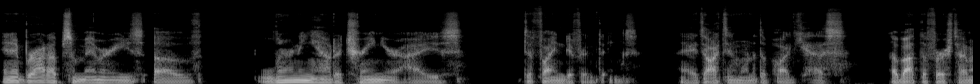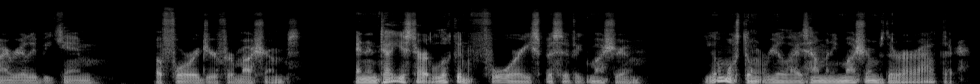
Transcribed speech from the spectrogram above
and it brought up some memories of learning how to train your eyes to find different things. I talked in one of the podcasts about the first time I really became a forager for mushrooms. And until you start looking for a specific mushroom, you almost don't realize how many mushrooms there are out there.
